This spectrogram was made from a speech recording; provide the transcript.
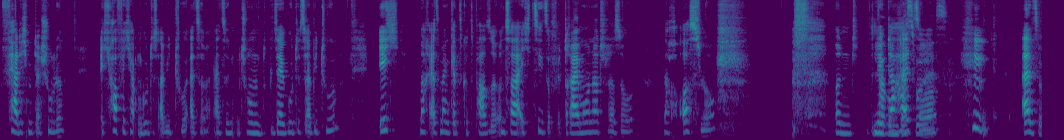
fertig mit der Schule. Ich hoffe, ich habe ein gutes Abitur, also, also schon ein sehr gutes Abitur. Ich mache erstmal eine ganz kurz Pause. Und zwar, ich ziehe so für drei Monate oder so nach Oslo. Und lebe da halt so. Also,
